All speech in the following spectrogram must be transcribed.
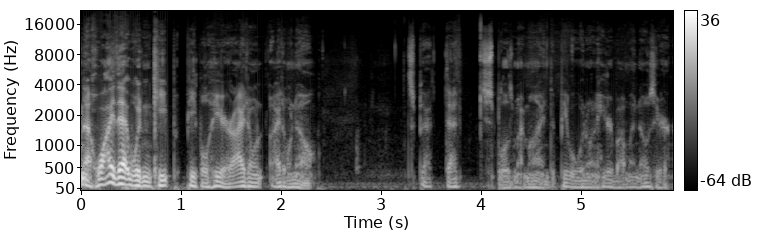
now why that wouldn't keep people here, I don't I don't know. That, that just blows my mind that people wouldn't want to hear about my nose here.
